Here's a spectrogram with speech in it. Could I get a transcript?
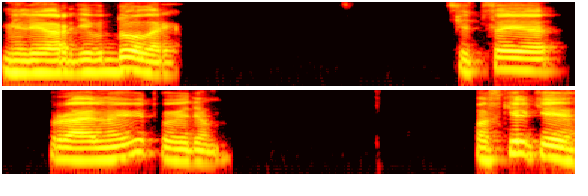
мільярдів доларів. Чи це є правильною відповіддю? Оскільки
